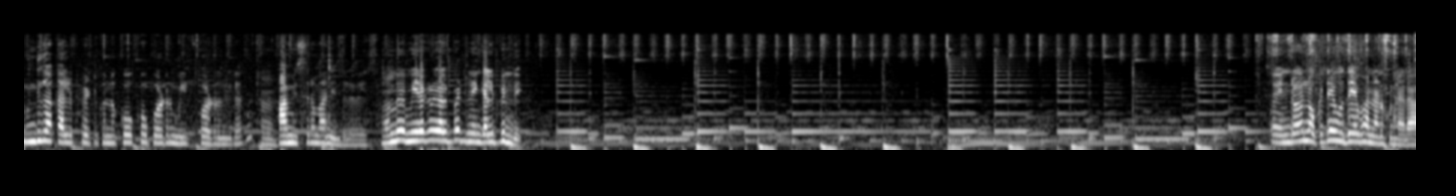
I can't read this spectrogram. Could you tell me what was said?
ముందుగా కలిపి పెట్టుకున్న కోకో పౌడర్ మిల్క్ పౌడర్ ఉంది కదా ఆ. మిశ్రమాన్ని ఇందులో వేసి. ముందు మీరు ఎక్కడ కలిపెట్టి నేను కలిపింది. సో ఇన్ని రోజులు ఒకటే ఉదయ భాను అనుకున్నారా?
